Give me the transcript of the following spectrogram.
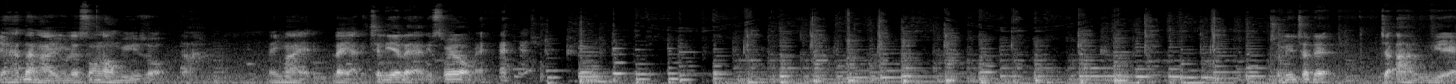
ရဟန်းတန်ဃာတွေကိုလည်းဆောင်းလောင်းပြီးဆိုတော့ဒါမိမရဲ့လက်ရတယ်ချက်လေးရဲ့လက်ရတယ်ဆွဲတော့မယ်ချက်လေးချက်တဲ့ချက်အာလူရဲ့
